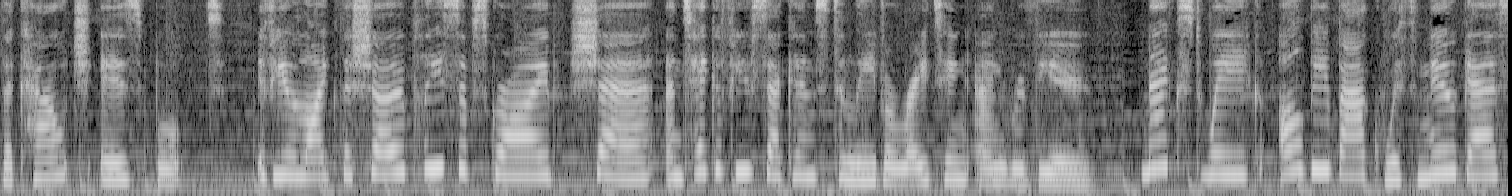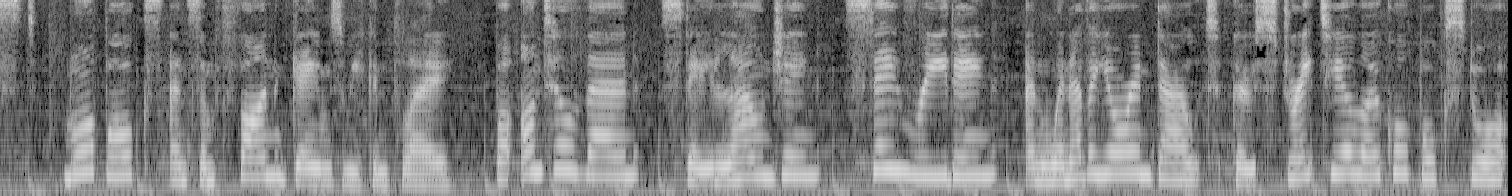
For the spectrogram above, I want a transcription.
The Couch is Booked. If you like the show, please subscribe, share, and take a few seconds to leave a rating and review. Next week, I'll be back with new guests, more books, and some fun games we can play. But until then, stay lounging, stay reading, and whenever you're in doubt, go straight to your local bookstore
